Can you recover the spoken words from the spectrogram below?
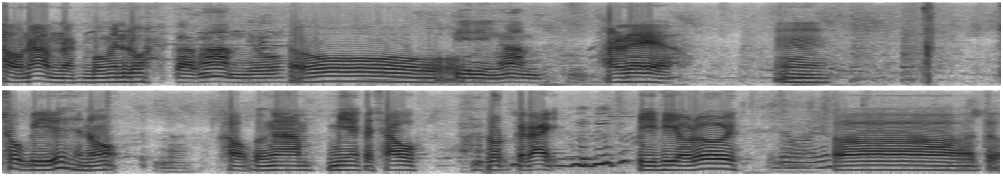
ข้าวน้ำนั่นบ่แม่นโลดก็งามอยู่โอ้ปีนี้งามอันแรกอะอืมโชคดีเถอะเนาะ เขาก็งาม เมียก็เช่ารถก็ได้ ปีเดียวเลยโดยเออตัว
